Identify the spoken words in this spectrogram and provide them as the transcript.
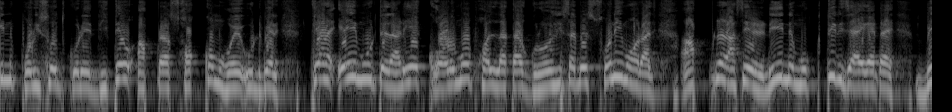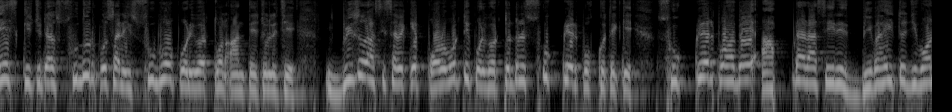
ঋণ পরিশোধ করে দিতেও আপনারা সক্ষম হয়ে উঠবেন। কেন এই মুহূর্তে দাঁড়িয়ে কর্মফলদাতা গ্রহ হিসাবে শনি মহারাজ আপনার রাশির ঋণ মুক্তির জায়গাটায় বেশ কিছুটা সুদূর প্রসারী শুভ পরিবর্তন আনতে চলেছে। বৃষ রাশি হিসাবে পরবর্তী পরিবর্তন হলো শুক্রের পক্ষ থেকে। শুক্রের প্রভাবে আপনার রাশির বিবাহিত জীবন,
